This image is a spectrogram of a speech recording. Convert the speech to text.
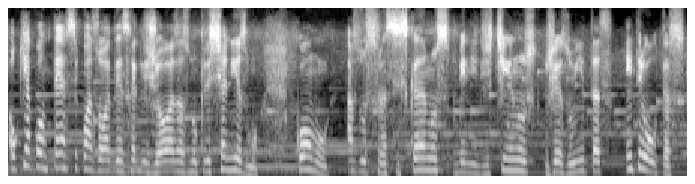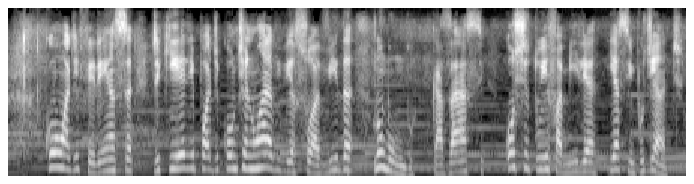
ao que acontece com as ordens religiosas no cristianismo, como as dos franciscanos, beneditinos, jesuítas, entre outras, com a diferença de que ele pode continuar a viver sua vida no mundo, casar-se, constituir família e assim por diante.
